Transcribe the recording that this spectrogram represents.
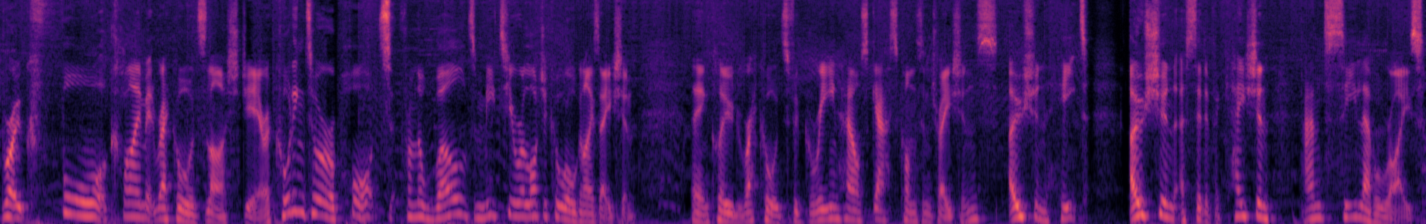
broke four climate records last year, according to a report from the World Meteorological Organization. They include records for greenhouse gas concentrations, ocean heat, ocean acidification, and sea level rise.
